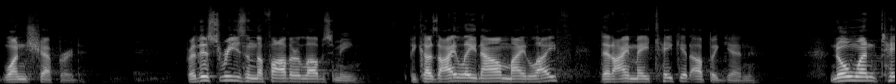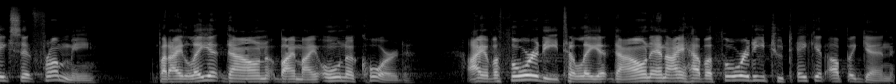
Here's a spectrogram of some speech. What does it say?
one shepherd. For this reason, the Father loves me because I lay down my life that I may take it up again. No one takes it from me, but I lay it down by my own accord. I have authority to lay it down, and I have authority to take it up again.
